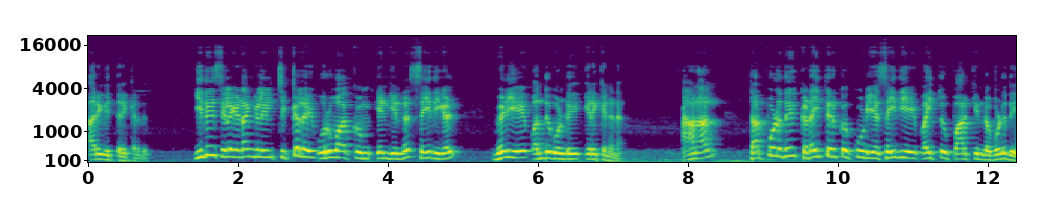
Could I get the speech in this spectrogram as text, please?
அறிவித்திருக்கிறது. இது சில இடங்களில் சிக்கலை உருவாக்கும் என்கின்ற செய்திகள் வெளியே வந்து கொண்டு இருக்கின்றன. ஆனால் தற்பொழுது கிடைத்திருக்கக்கூடிய செய்தியை வைத்து பார்க்கின்ற பொழுது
